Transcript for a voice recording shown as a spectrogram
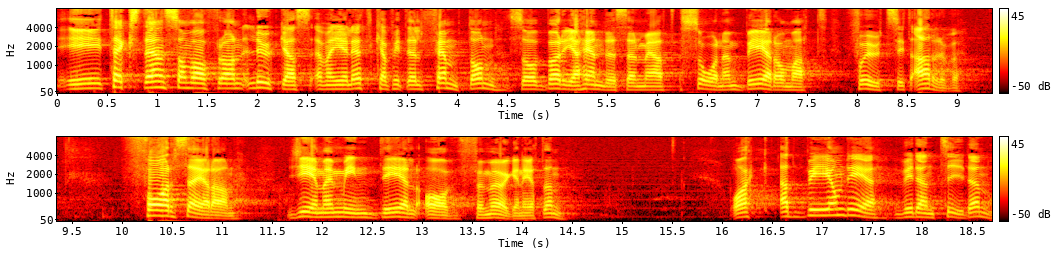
I texten som var från Lukas evangeliet kapitel 15 så börjar händelsen med att sonen ber om att få ut sitt arv. Far, säger han, ge mig min del av förmögenheten. Och att be om det vid den tiden,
